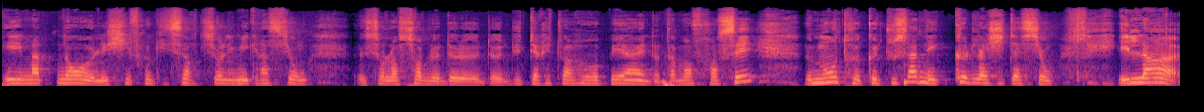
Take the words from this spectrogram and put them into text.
et maintenant les chiffres qui sortent sur l'immigration sur l'ensemble du territoire européen et notamment français, montrent que tout ça n'est que de l'agitation. Et là,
